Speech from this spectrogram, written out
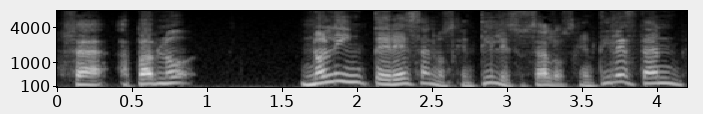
O sea, a Pablo no le interesan los gentiles. O sea, los gentiles están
